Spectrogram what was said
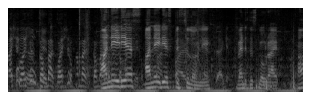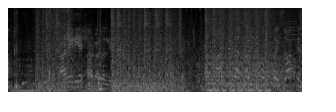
Vaishnav, uh, come back, Vaishnav, come back, come back. Un-ADS, come back, un-ADS pistol only. When did this go right? Huh? Un-ADS ah, shot bad. only. I think that's how you're supposed to play shotgun.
